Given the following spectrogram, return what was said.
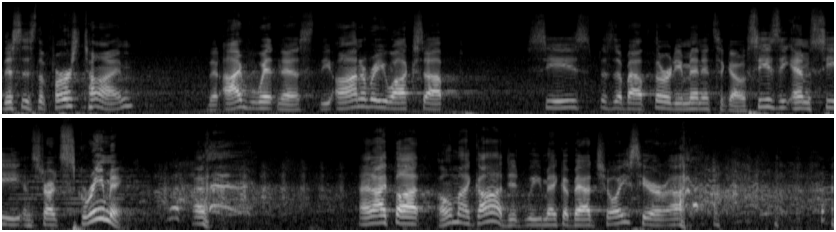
this is the first time that I've witnessed the honoree walks up, sees, this is about 30 minutes ago, sees the MC and starts screaming. And I thought, oh my God, did we make a bad choice here? Uh,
